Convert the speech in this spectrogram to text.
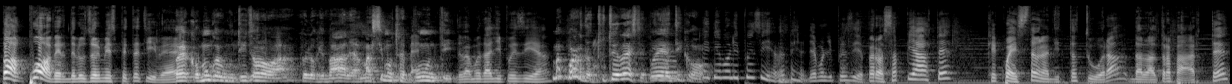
Può, può aver deluso le mie aspettative? Beh, comunque un titolo ha quello che vale, al massimo tre punti. Dobbiamo dargli poesia? Ma guarda, tutto il resto è poetico. E diamogli poesia, va bene, diamogli poesia. Però sappiate che questa è una dittatura dall'altra parte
